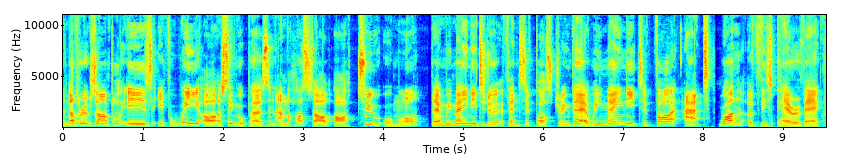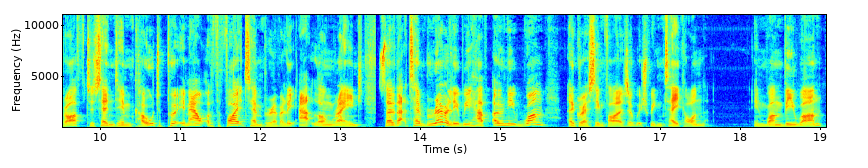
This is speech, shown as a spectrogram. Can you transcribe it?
Another example is if we are a single person and the hostile are two or more, then we may need to do offensive posturing there. We may need to fire at one of this pair of aircraft to send him cold, to put him out of the fight temporarily at long range, so that temporarily we have only one aggressing fighter which we can take on in 1v1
